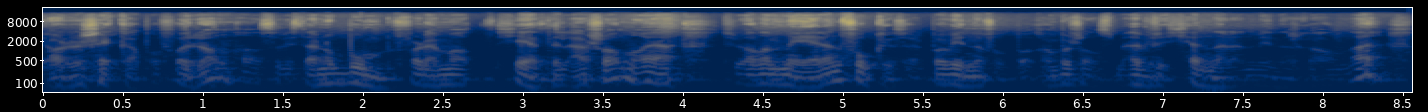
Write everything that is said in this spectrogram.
mye har dere sjekka på forhånd? Altså Hvis det er noe bombe for dem at Kjetil er sånn, og jeg tror han er mer enn fokusert på å vinne fotballkamper, sånn som jeg kjenner den vinnerskallen der.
